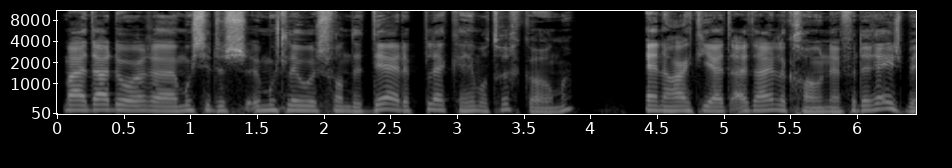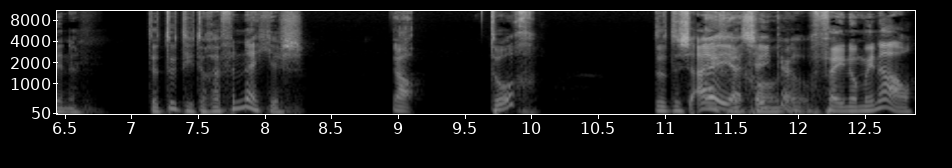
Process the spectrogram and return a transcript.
Maar daardoor moest, hij dus, moest Lewis van de derde plek helemaal terugkomen. En harkt hij uit, uiteindelijk gewoon even de race binnen. Dat doet hij toch even netjes? Ja. Toch? Dat is eigenlijk ja, zeker. gewoon fenomenaal.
